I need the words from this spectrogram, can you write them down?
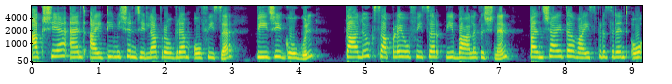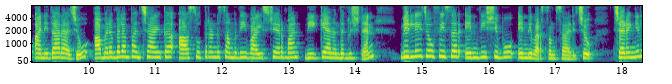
Akshaya and I T mission ജില്ലാ programme officer P G Gokul taluk supply officer P Balakrishnan panchayat vice president O Anitha Raju Amarambalam panchayat ആസൂത്രണ സമിതി vice chairman V K Ananthakrishnan village officer N V Shibu എന്നിവർ സംസാരിച്ചു. ചടങ്ങിൽ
